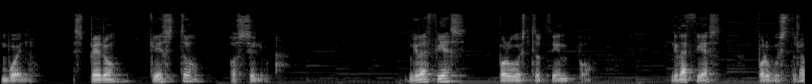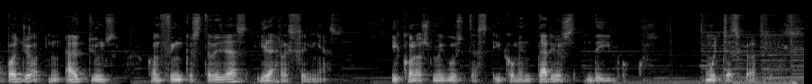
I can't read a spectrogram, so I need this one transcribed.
Bueno, espero que esto os sirva. Gracias por vuestro tiempo. Gracias por vuestro apoyo en iTunes con 5 estrellas y las reseñas, y con los me gustas y comentarios de iVoox. Muchas gracias.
